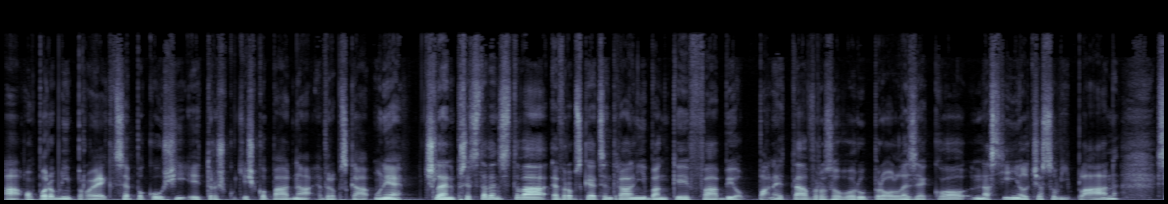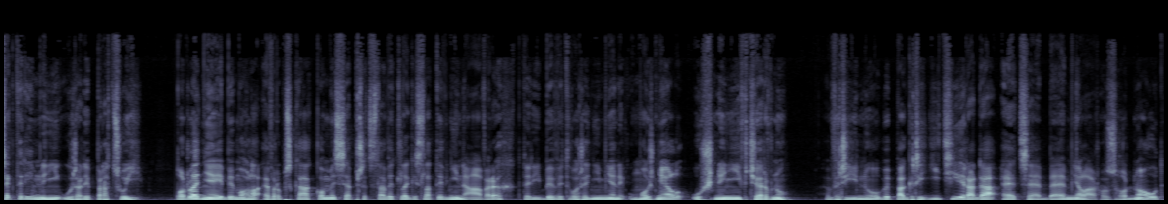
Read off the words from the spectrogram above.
A o podobný projekt se pokouší i trošku těžkopádná Evropská unie. Člen představenstva Evropské centrální banky Fabio Panetta v rozhovoru pro Lezeko nastínil časový plán, se kterým nyní úřady pracují. Podle něj by mohla Evropská komise představit legislativní návrh, který by vytvoření měny umožnil už nyní v červnu. V říjnu by pak řídící rada ECB měla rozhodnout,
